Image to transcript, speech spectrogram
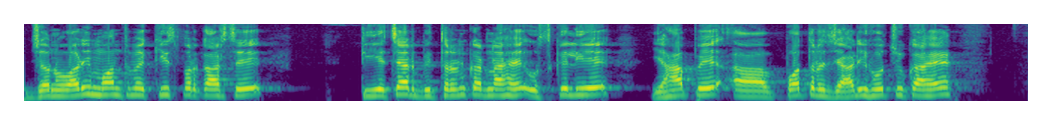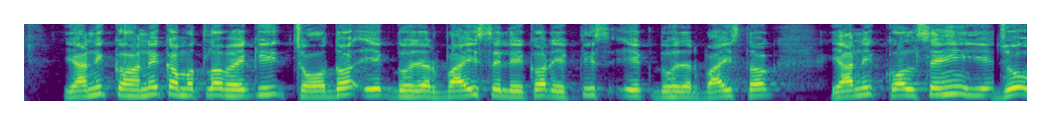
जनवरी मंथ में किस प्रकार से टीएचआर वितरण करना है, उसके लिए यहाँ पे पत्र जारी हो चुका है। यानी कहने का मतलब है कि 14 एक 2022 से लेकर 31 एक 2022 तक, यानी कल से ही ये जो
